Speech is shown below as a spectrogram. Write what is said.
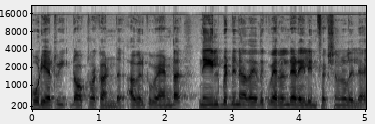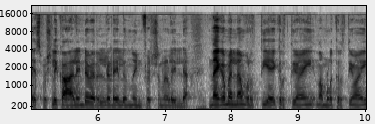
പോഡിയാട്രി ഡോക്ടറെ കണ്ട് അവർക്ക് വേണ്ട നെയിൽ ബെഡിന് അതായത് വിരലിന്റെ ഇടയിൽ ഇൻഫെക്ഷനുകളില്ല എസ്പെഷ്യലി കാലിന്റെ വിരലിന്റെ ഇടയിലൊന്നും ഇൻഫെക്ഷനുകളില്ല നഖമെല്ലാം വൃത്തിയായി കൃത്യമായി നമ്മൾ കൃത്യമായി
